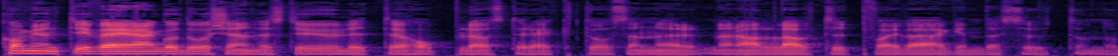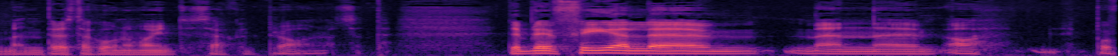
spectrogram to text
kom ju inte iväg och då kändes det ju lite hopplöst direkt. Och sen när, när alla typ var i vägen dessutom. Då. Men prestationen var ju inte särskilt bra. Så det blev fel, eh, men eh, ja, på,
